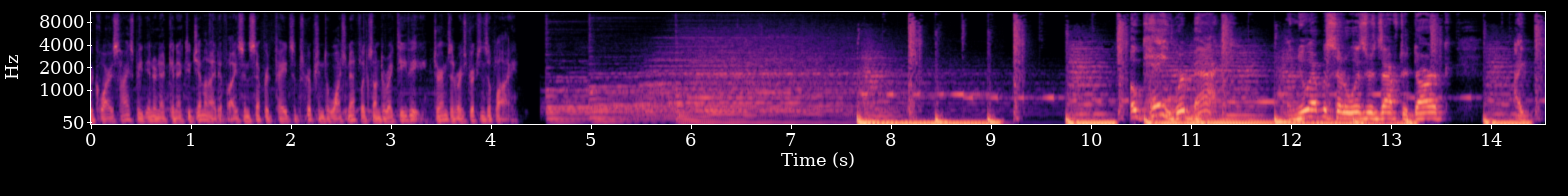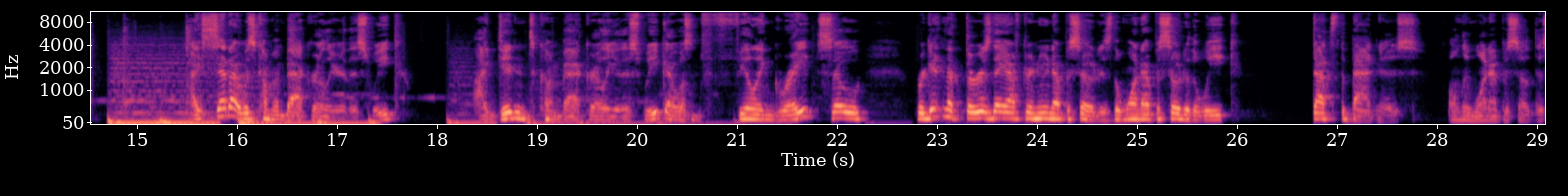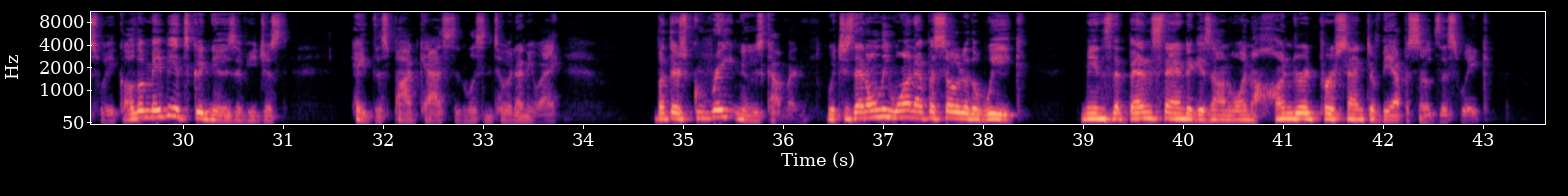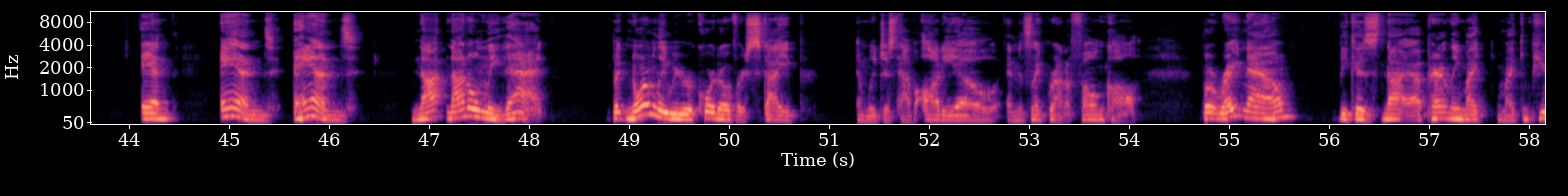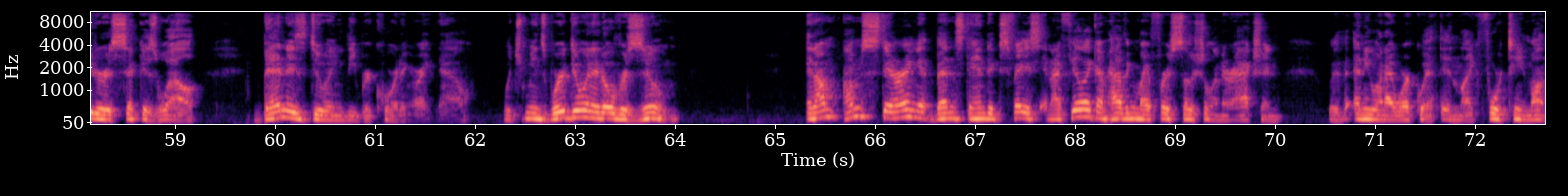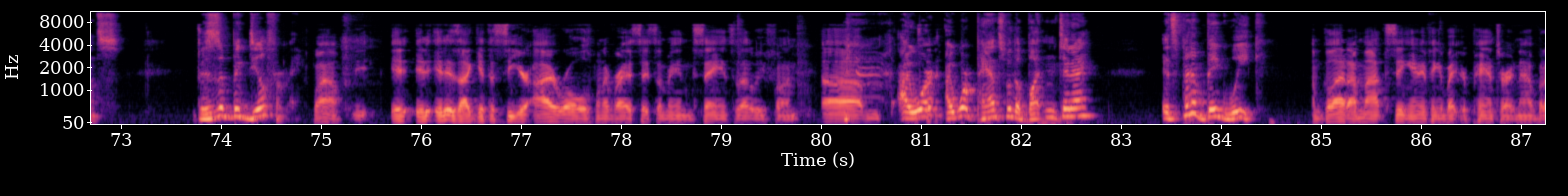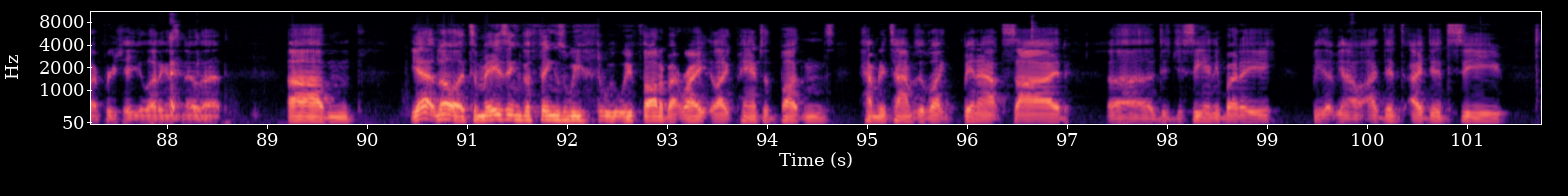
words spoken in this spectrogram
Requires high-speed internet-connected Gemini device and separate paid subscription to watch Netflix on DirecTV. Terms and restrictions apply. Okay, we're back. A new episode of Wizards After Dark. I I said I was coming back earlier this week. I didn't come back earlier this week. I wasn't feeling great, so we're getting a Thursday afternoon episode is the one episode of the week. That's the bad news. Only one episode this week. Although maybe it's good news if you just hate this podcast and listen to it anyway. But there's great news coming, which is that only one episode of the week means that Ben Standig is on 100% of the episodes this week. And and and not not only that, but normally we record over Skype and we just have audio and it's like we're on a phone call. But right now, because not apparently my my computer is sick as well, Ben is doing the recording right now, which means we're doing it over Zoom. And I'm I'm staring at Ben Standig's face and I feel like I'm having my first social interaction with anyone I work with in like 14 months. This is a big deal for me. Wow. It, it, it is. I get to see your eye rolls whenever I say something insane, so that'll be fun. Um, I wore I wore pants with a button today. It's been a big week. I'm glad I'm not seeing anything about your pants right now, but I appreciate you letting us know that. Um, yeah, no, it's amazing the things we've we've thought about, right? Like pants with buttons. How many times have like been outside? Uh, did you see anybody? Be you know, I did. I did see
